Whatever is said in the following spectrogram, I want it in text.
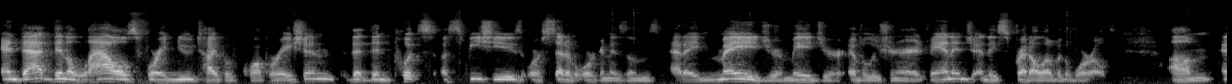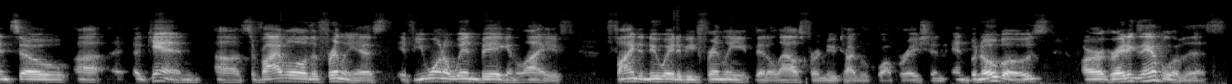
and that then allows for a new type of cooperation that then puts a species or set of organisms at a major, major evolutionary advantage, and they spread all over the world. Um, and so, uh, again, uh, survival of the friendliest. If you want to win big in life, find a new way to be friendly that allows for a new type of cooperation. And bonobos are a great example of this.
